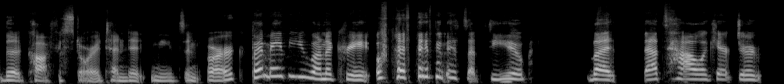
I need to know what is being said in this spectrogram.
the coffee store attendant needs an arc, but maybe you want to create one. it's up to you. But that's how a character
